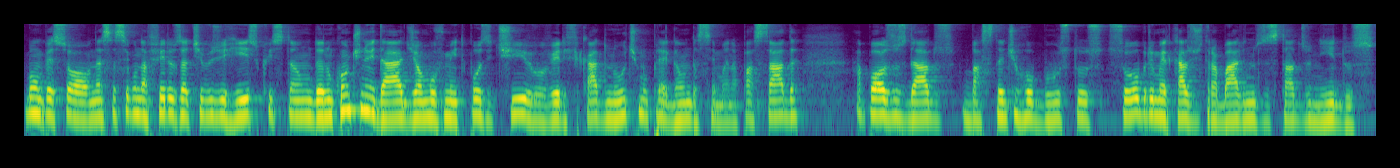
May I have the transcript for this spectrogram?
Bom, pessoal, nesta segunda-feira os ativos de risco estão dando continuidade ao movimento positivo verificado no último pregão da semana passada, após os dados bastante robustos sobre o mercado de trabalho nos Estados Unidos.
